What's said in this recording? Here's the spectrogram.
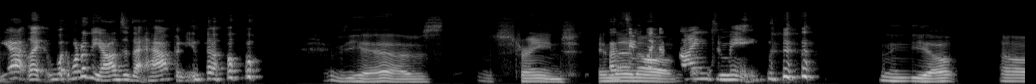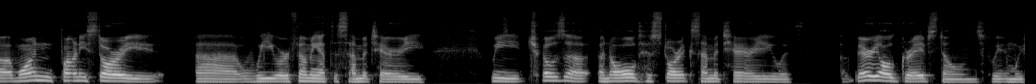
yeah, like what, what are the odds of that happening though? yeah, it was strange. And that then like uh, a sign to me. yeah. Uh one funny story, uh we were filming at the cemetery. We chose a an old historic cemetery with very old gravestones. We and we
